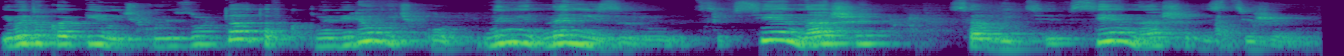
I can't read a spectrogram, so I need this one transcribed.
И в эту копилочку результатов, как на веревочку, нанизываются все наши события, все наши достижения.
